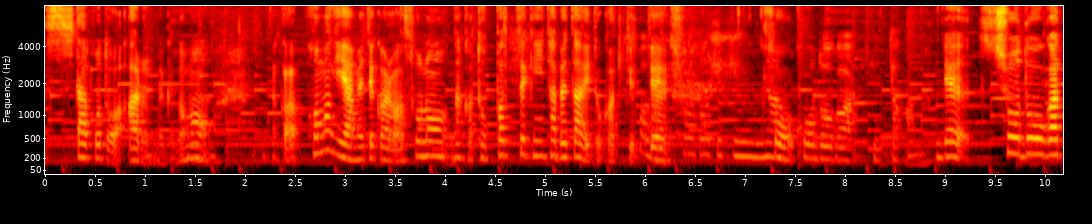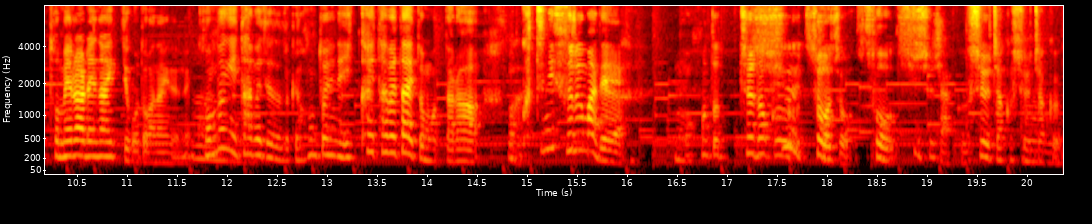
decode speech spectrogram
したことはあるんだけども、なんか小麦やめてからはそのなんか突発的に食べたいとかって言って、そうだね。衝動的な行動が減ったかな。で衝動が止められないっていうことがないんだよね、うん。小麦食べてた時は本当にね一回食べたいと思ったらもう口にするまでもう本当中毒症状。そう。執着。執着執着、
